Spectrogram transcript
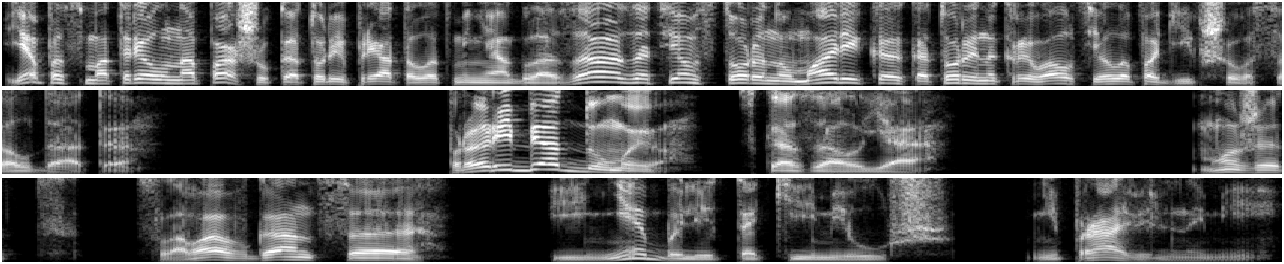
Я посмотрел на Пашу, который прятал от меня глаза, а затем в сторону Марика, который накрывал тело погибшего солдата. «Про ребят думаю», — сказал я. Может, слова афганца и не были такими уж неправильными.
